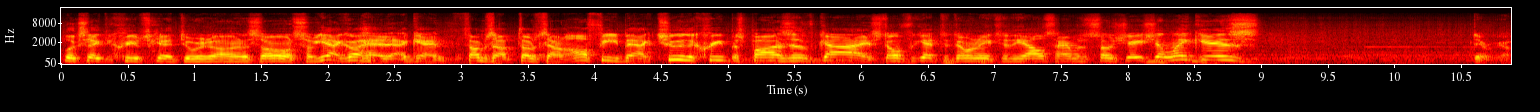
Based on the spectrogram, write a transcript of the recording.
looks like the creep's gonna do it on his own. So yeah, go ahead again. Thumbs up, thumbs down. All feedback to the creep is positive, guys. Don't forget to donate to the Alzheimer's Association. Link is there we go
